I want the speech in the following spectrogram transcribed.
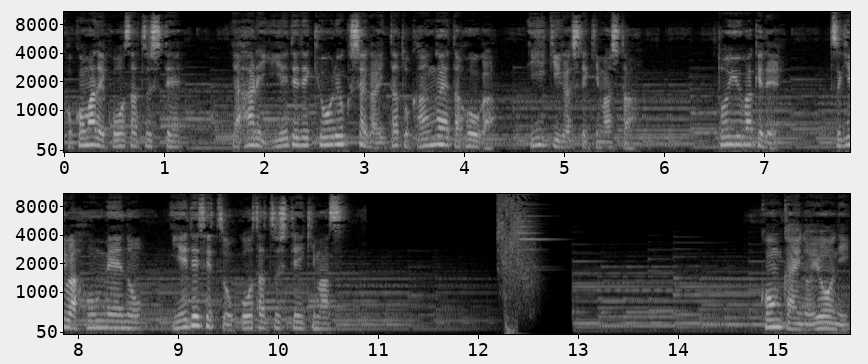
ここまで考察して、やはり家出で協力者がいたと考えた方がいい気がしてきました。というわけで、次は本命の家出説を考察していきます。今回のように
